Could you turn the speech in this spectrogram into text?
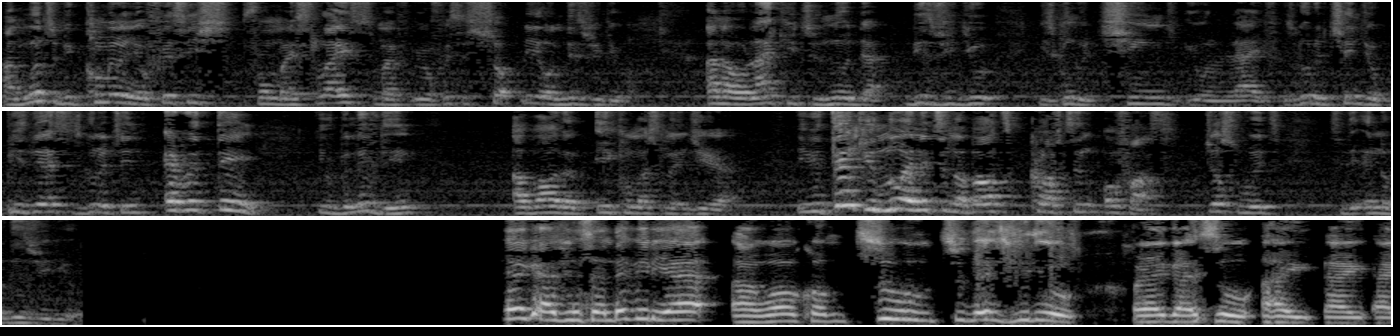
I'm going to be coming on your faces from my slides my your faces shortly on this video. And I would like you to know that this video is going to change your life. It's going to change your business. It's going to change everything you've believed in about e-commerce in Nigeria. If you think you know anything about crafting offers, just wait to the end of this video. Hey guys, Vincent David here, and welcome to today's video. Alright guys, so I, I I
